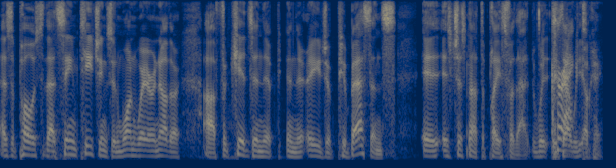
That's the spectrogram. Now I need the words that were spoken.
as opposed to that same teachings in one way or another uh, for kids in the in their age of pubescence. Is, is just not the place for that. Is that what Correct. you- okay,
